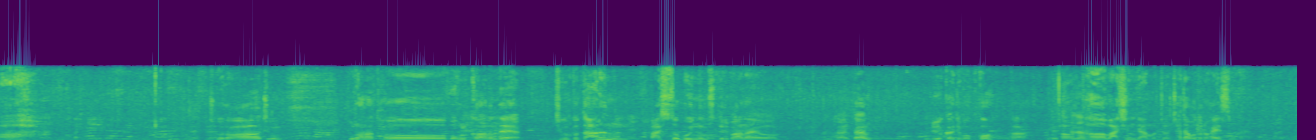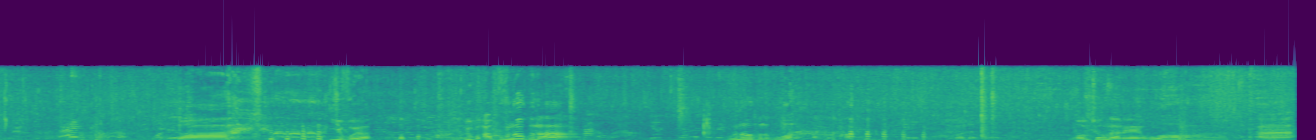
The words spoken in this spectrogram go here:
와, 최고다. 아, 지금 굴 하나 더 먹을까 하는데 지금 또 다른 맛있어 보이는 음식들이 많아요. 자, 일단 여기까지 먹고 아, 더, 더 맛있는 데 한번 좀 찾아보도록 하겠습니다. 와 이게 뭐야? 이거 아 문어구나. 문어구나 우와. 엄청나네 우와. 아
